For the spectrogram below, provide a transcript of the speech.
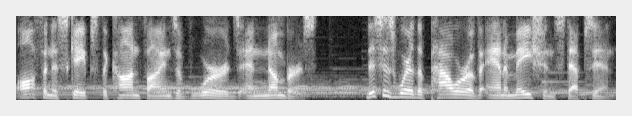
often escapes the confines of words and numbers. This is where the power of animation steps in,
